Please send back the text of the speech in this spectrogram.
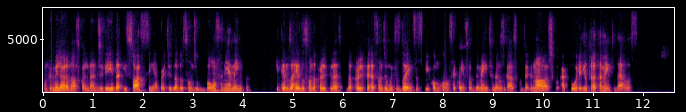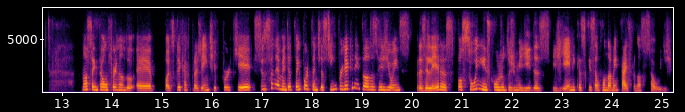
o que melhora a nossa qualidade de vida, e só assim, a partir da adoção de um bom saneamento, que temos a redução da, prolifera da proliferação de muitas doenças e, como consequência, obviamente, menos gastos com o diagnóstico, a cura e o tratamento delas. Nossa, então, Fernando, é, pode explicar para a gente por que, se o saneamento é tão importante assim, por que, que nem todas as regiões brasileiras possuem esse conjunto de medidas higiênicas que são fundamentais para a nossa saúde?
